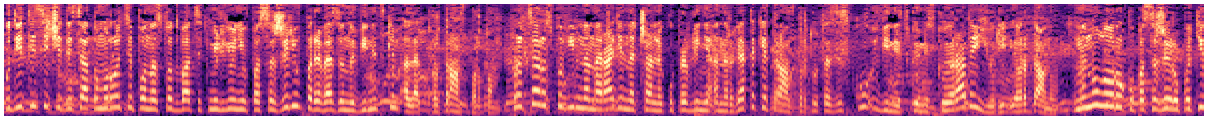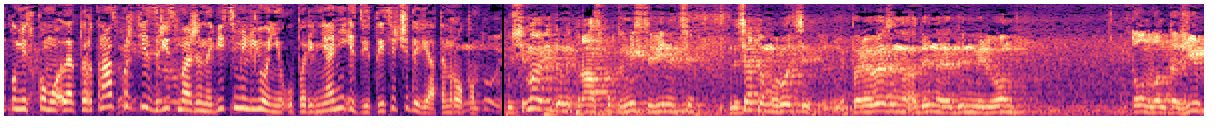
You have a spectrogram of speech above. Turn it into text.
У 2010 році понад 120 мільйонів пасажирів перевезено Вінницьким електротранспортом. Про це розповів на нараді начальник управління енергетики, транспорту та зв'язку Вінницької міської ради Юрій Іордану. Минулого року пасажиропотік у міському електротранспорті зріс майже на 8 мільйонів у порівнянні із 2009 роком. Усіма видами транспорту в місті Вінниці в 2010 році перевезено 1,1 мільйон тонн вантажів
